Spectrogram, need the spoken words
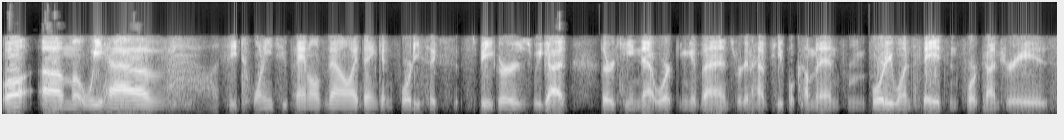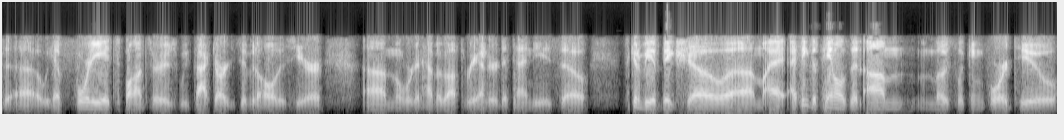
Well, um, we have let's see, 22 panels now, I think, and 46 speakers. We got 13 networking events. We're going to have people coming in from 41 states and four countries. Uh, we have 48 sponsors. We packed our exhibit hall this year. Um, we're going to have about 300 attendees. So it's going to be a big show. Um, I, I think the panels that I'm most looking forward to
